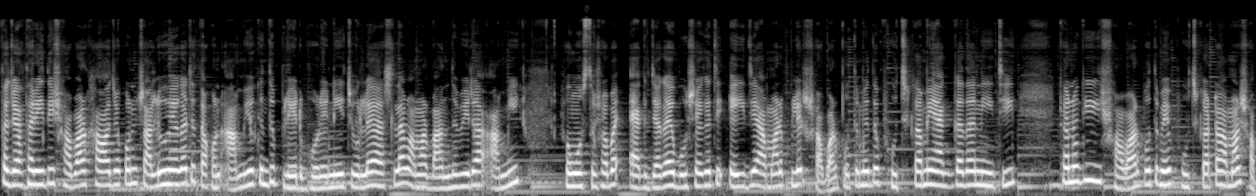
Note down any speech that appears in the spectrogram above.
তো যথারীতি সবার খাওয়া যখন চালু হয়ে গেছে, তখন আমিও কিন্তু প্লেট ভরে নিয়ে চলে আসলাম। আমার বান্ধবীরা, আমি, সমস্ত সবাই এক জায়গায় বসে গেছি। এই যে আমার প্লেট, সবার প্রথমে তো ফুচকা আমি এক গাদা নিয়েছি। কেন কি সবার প্রথমে ফুচকাটা আমার সব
